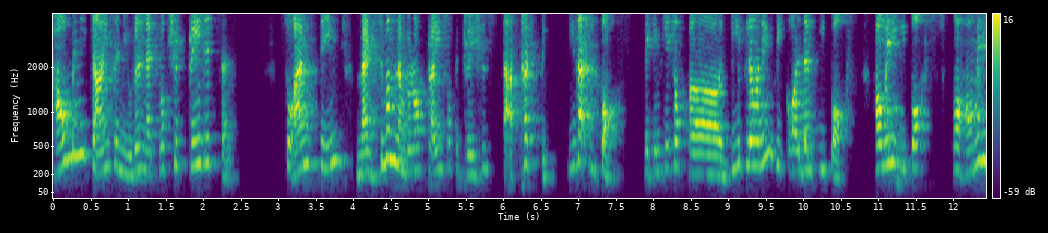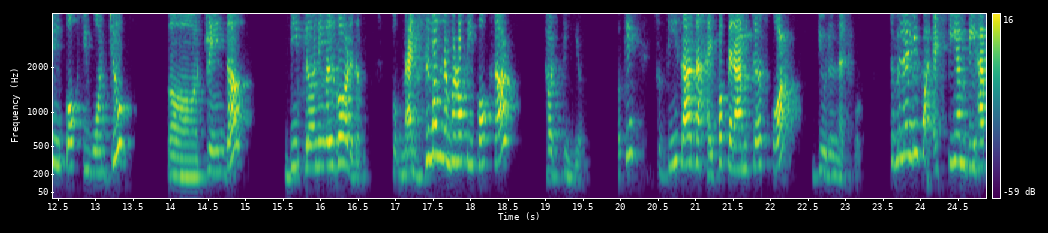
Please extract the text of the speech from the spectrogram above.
how many times a neural network should train itself. So I'm saying maximum number of times of iterations are 30. These are epochs. Like in case of uh, deep learning, we call them epochs. How many epochs, for how many epochs you want to uh, train the deep learning algorithm. So maximum number of epochs are 30 here. Okay. So these are the hyperparameters for neural network. Similarly, for SVM, we have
